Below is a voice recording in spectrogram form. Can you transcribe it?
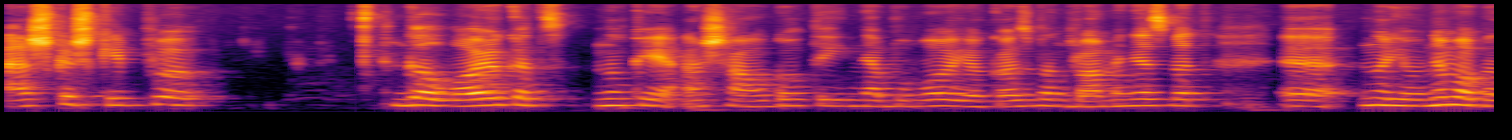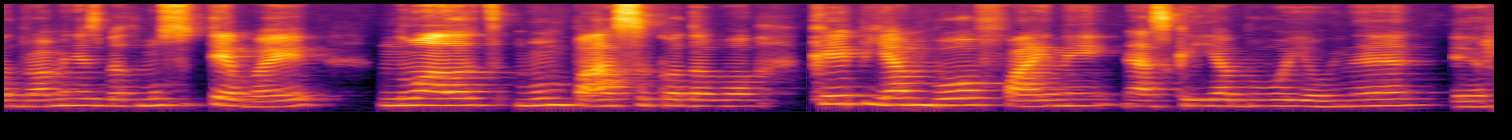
Aš kažkaip galvoju, kad, nu, kai aš augau, tai nebuvo jokios bendruomenės, bet, e, nu, jaunimo bendruomenės, bet mūsų tėvai nuolat mums pasakodavo, kaip jam buvo fainai, nes kai jie buvo jauni ir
